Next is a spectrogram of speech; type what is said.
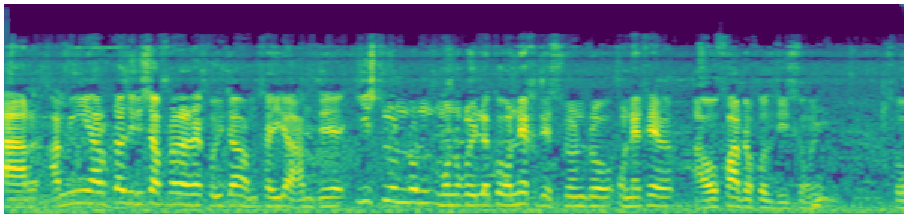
আর আমি আর একটা জিনিস আপনারা কইতাম চাইরাম যে ইস্ট লন্ডন মনে করলে অনেক রেস্টুরেন্ট অনেকে অফার দখল দিছেন তো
